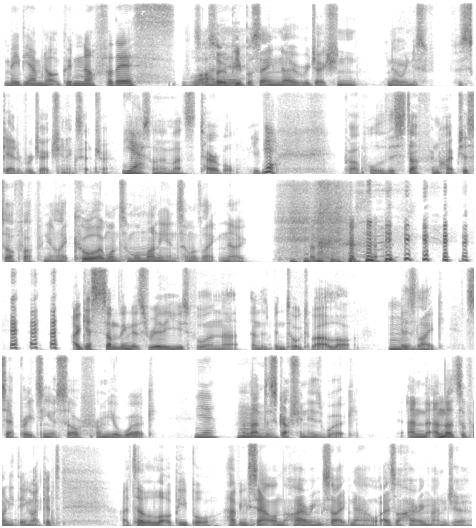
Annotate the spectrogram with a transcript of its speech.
maybe I'm not good enough for this. What It's also there? people saying no, rejection. You know, when you're scared of rejection, etc. Yeah. It's like, that's terrible. You Yeah. Put up all of this stuff and hyped yourself up, and you're like, "Cool, I want some more money," and someone's like, "No." I guess something that's really useful in that and has been talked about a lot hmm. is like separating yourself from your work, Yeah. and that hmm. discussion is work. And and that's a funny thing. Like it, I tell a lot of people, having sat on the hiring side now as a hiring manager,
